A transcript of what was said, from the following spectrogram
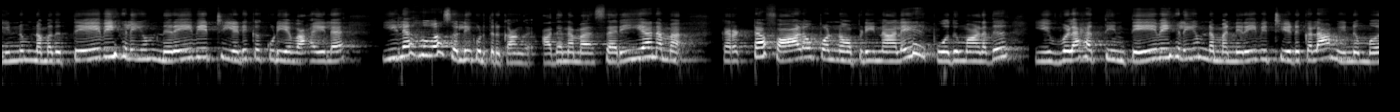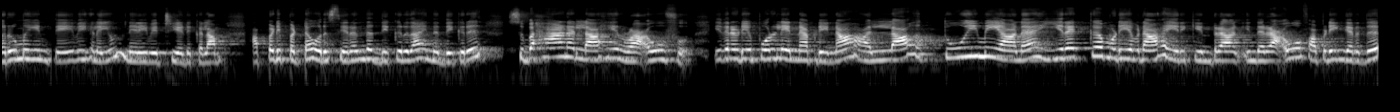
இன்னும் நமது தேவைகளையும் நிறைவேற்றி எடுக்கக்கூடிய வகையில் இலகுவாக சொல்லி கொடுத்துருக்காங்க. அதை நம்ம சரியாக நம்ம கரெக்டாக ஃபாலோ பண்ணோம் அப்படின்னாலே போதுமானது. இவ்வுலகத்தின் தேவைகளையும் நம்ம நிறைவேற்றி எடுக்கலாம். இன்னும் மறுமையின் தேவைகளையும் நிறைவேற்றி எடுக்கலாம். அப்படிப்பட்ட ஒரு சிறந்த திக்ரு தான் இந்த திக்ரு. சுபஹானல்லாஹி ரவுஃப். இதனுடைய பொருள் என்ன அப்படின்னா அல்லாஹ் தூய்மையான இறக்கமுடையவனாக இருக்கின்றான். இந்த ரவுஃப் அப்படிங்கிறது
